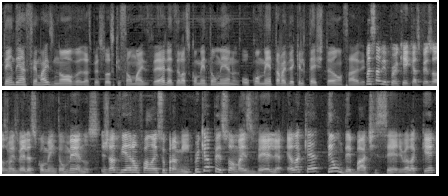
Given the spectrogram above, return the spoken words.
tendem a ser mais novas. As pessoas que são mais velhas, elas comentam menos. Ou comenta, vai ver aquele textão, sabe? Mas sabe por que, que as pessoas mais velhas comentam menos? Já vieram falar isso pra mim. Porque a pessoa mais velha, ela quer ter um debate sério, ela quer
